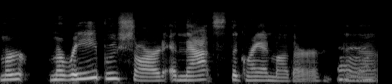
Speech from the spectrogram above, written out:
Mar- Marie Bouchard, and that's the grandmother, mm-hmm. and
